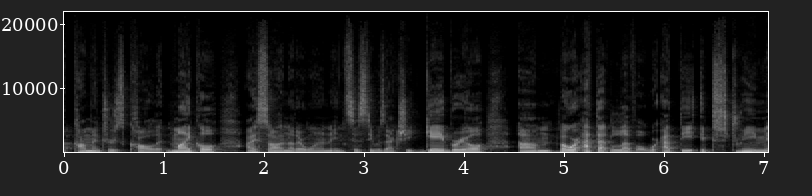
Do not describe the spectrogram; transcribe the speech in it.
commenters call it Michael. I saw another one insist he was actually Gabriel. Um, but we're at that level. We're at the extreme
